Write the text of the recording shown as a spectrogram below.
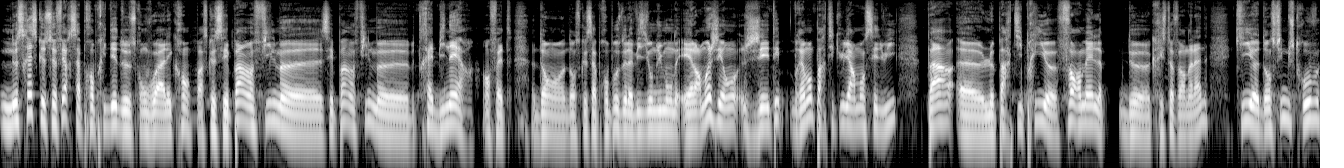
ne serait-ce que se faire sa propre idée de ce qu'on voit à l'écran parce que c'est pas un film euh, c'est pas un film euh, très binaire en fait dans, dans ce que ça propose de la vision du monde. Et alors moi j'ai j'ai été vraiment particulièrement séduit par euh, le parti pris formel de Christopher Nolan qui dans ce film je trouve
